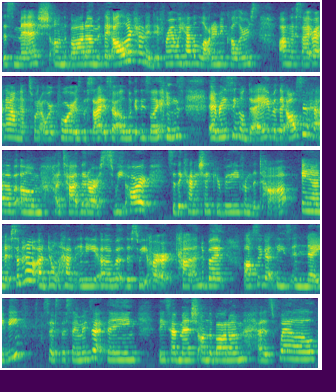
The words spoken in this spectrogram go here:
this mesh on the bottom. They all are kind of different. We have a lot of new colors on the site right now and that's what I work for is the site. So I look at these leggings every single day. But they also have um, a type that are a sweetheart. So they kind of shape your booty from the top. And somehow I don't have any of the sweetheart kind. But also got these in navy. So it's the same exact thing. These have mesh on the bottom as well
